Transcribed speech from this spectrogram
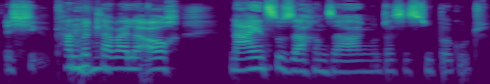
Ich kann mhm. mittlerweile auch Nein zu Sachen sagen und das ist super gut.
